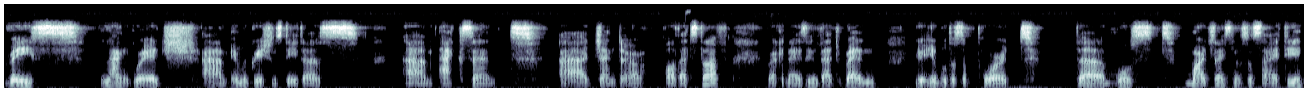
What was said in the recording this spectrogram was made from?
race, language, um, immigration status, um, accent, uh, gender, all that stuff. Recognizing that when you're able to support the most marginalized in society,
